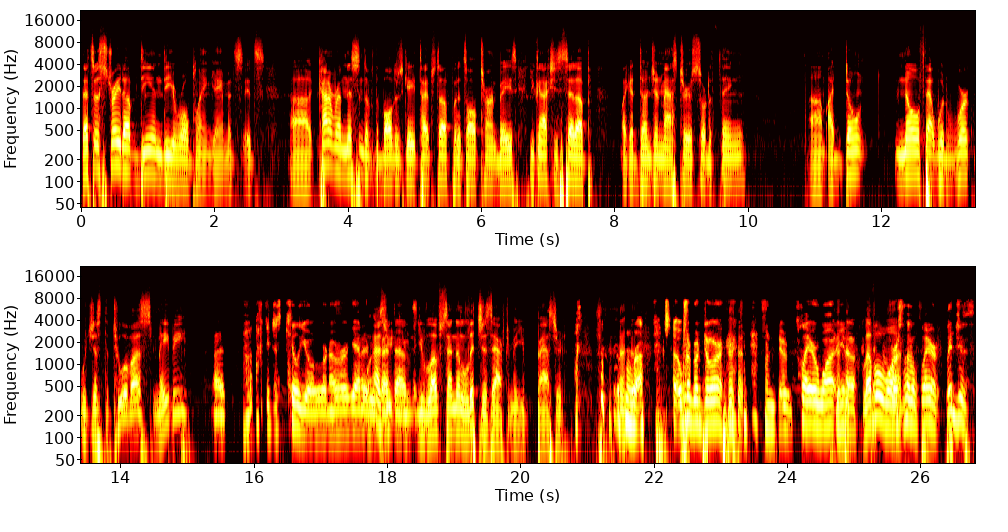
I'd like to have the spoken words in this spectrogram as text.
that's a straight up D and D role playing game. It's it's uh, kind of reminiscent of the Baldur's Gate type stuff, but it's all turn based. You can actually set up like a dungeon master sort of thing. Um, I don't know if that would work with just the two of us. Maybe. I could just kill you over and over again. Well, as you, you, you love sending liches after me, you bastard. Just open up a door from player one, you know, Level one. first level player, liches.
